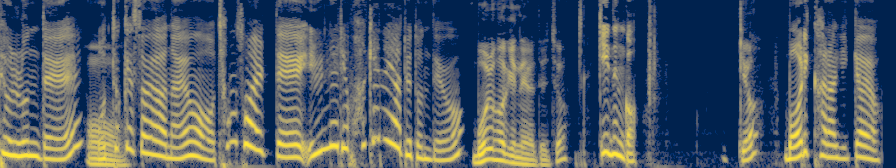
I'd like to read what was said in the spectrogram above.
별론데, 어. 어. 떻게 써야 하나요? 청소할 때 일일이 확인해야 되던데요? 뭘 확인해야 되죠? 끼는 거. 껴? 머리카락이 껴요.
